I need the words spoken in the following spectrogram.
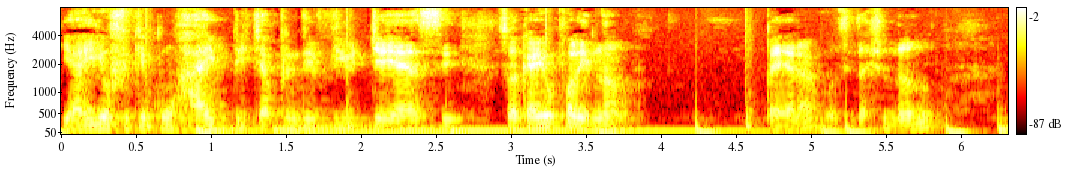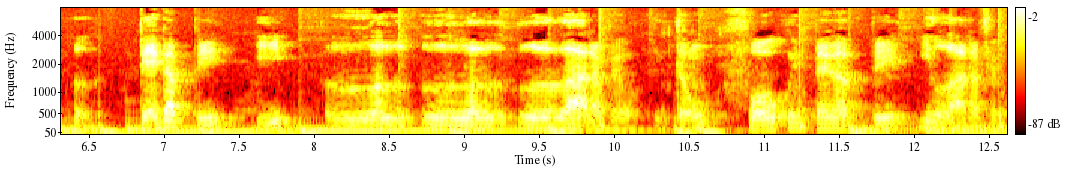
e aí eu fiquei com hype de aprender Vue.js. Só que aí eu falei, não, pera, você está estudando PHP e Laravel. Então foco em PHP e Laravel.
